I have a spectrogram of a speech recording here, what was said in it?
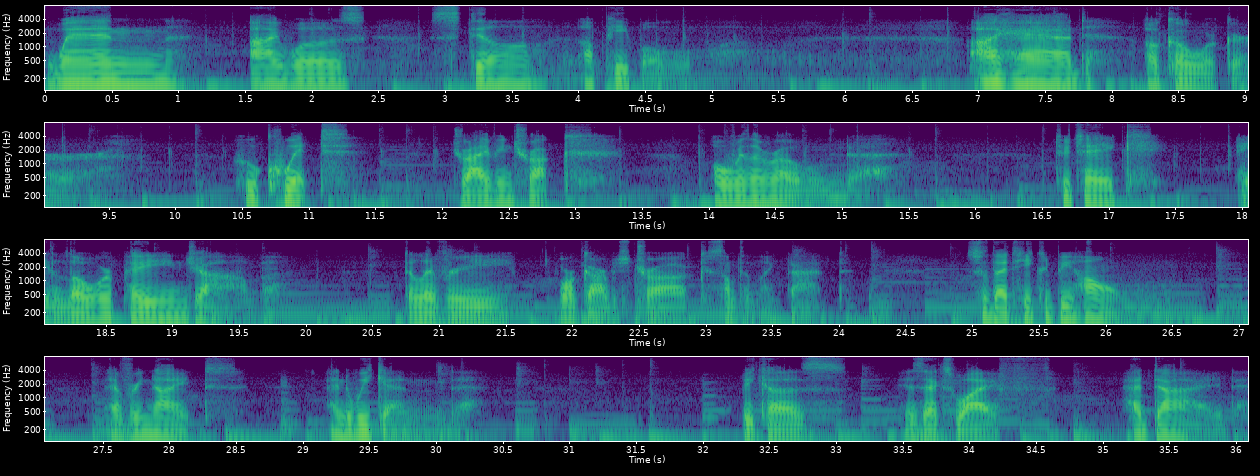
when I was still a people, I had a coworker who quit driving truck over the road to take a lower paying job, delivery or garbage truck, something like that, so that he could be home every night and weekend because his ex wife had died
